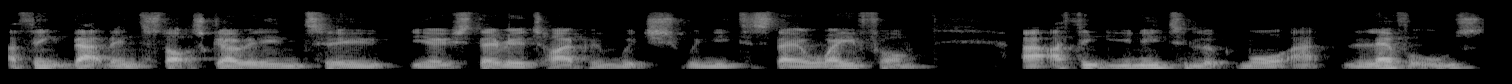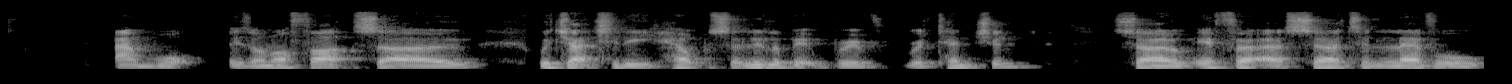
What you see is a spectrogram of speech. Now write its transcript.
i think that then starts going into you know stereotyping which we need to stay away from. Uh, i think you need to look more at levels and what is on offer so which actually helps a little bit with retention. So if at a certain level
